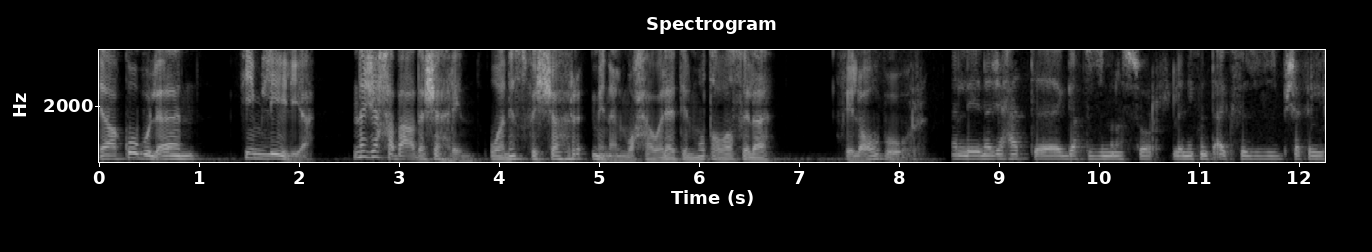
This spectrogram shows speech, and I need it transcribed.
يعقوب الآن في مليليا. نجح بعد شهر ونصف الشهر من المحاولات المتواصلة في العبور. اللي نجحت قفز من السور لأني كنت أقفز بشكل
